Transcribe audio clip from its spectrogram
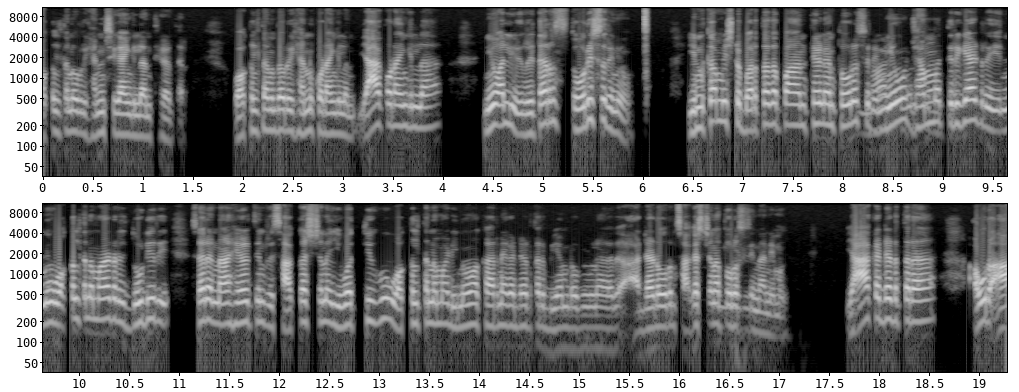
ಒಕ್ಕಲ್ತನವ್ರಿಗೆ ಹೆಣ್ಣು ಸಿಗಂಗಿಲ್ಲ ಅಂತ ಹೇಳ್ತಾರೆ. ಒಕ್ಕಲ್ತನದವ್ರಿಗೆ ಹೆಣ್ಣು ಕೊಡಂಗಿಲ್ಲ ಅಂತ. ಯಾಕೆ ಕೊಡಂಗಿಲ್ಲ? ನೀವು ಅಲ್ಲಿ ರಿಟರ್ನ್ಸ್ ತೋರಿಸ್ರಿ ನೀವು. ಇನ್ಕಮ್ ಇಷ್ಟು ಬರ್ತದಪ್ಪ ಅಂತೇಳಿ ಅಂತ ತೋರಿಸ್ರಿ. ಮಾಡಿ ನೀವು ತೋರ್ಸ್ರಿ. ಜಮ್ಮ ತಿರ್ಗ್ಯಾಡ್ರಿ. ನೀವು ಒಕ್ಕಲ್ತನ ಮಾಡ್ರಿ ದುಡಿರಿ. ಸರ್ ನಾ ಹೇಳ್ತೀನಿ ರೀ ಸಾಕಷ್ಟು ಜನ ಇವತ್ತಿಗೂ ಒಕ್ಕಲ್ತನ ಮಾಡಿ ಇನ್ನೋವಾ ಕಾರ್ನಾಗ ಅಡ್ಡಾಡ್ತಾರೆ ಬಿ ಎಂ ಡಬ್ಲ್ಯೂ ಅಡ್ಡಾಡೋರ್ನ ಸಾಕಷ್ಟು ಜನ ತೋರಿಸ್ತೀನಿ ನಾ ನಿಮಗೆ. ಯಾಕೆ ಅಡ್ಡಾಡ್ತಾರ ಅವ್ರು ಆ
